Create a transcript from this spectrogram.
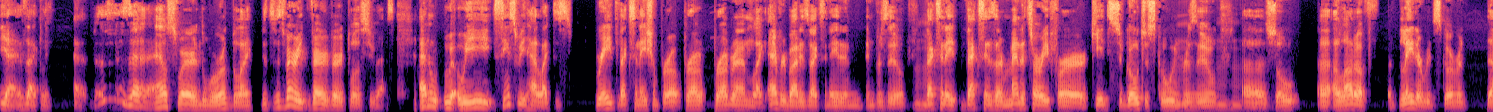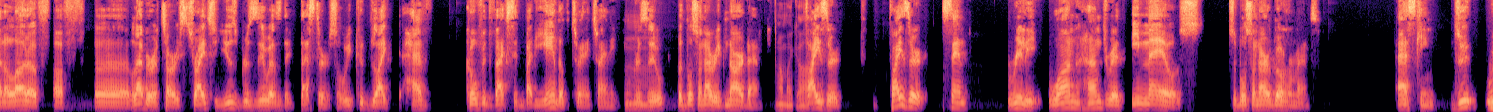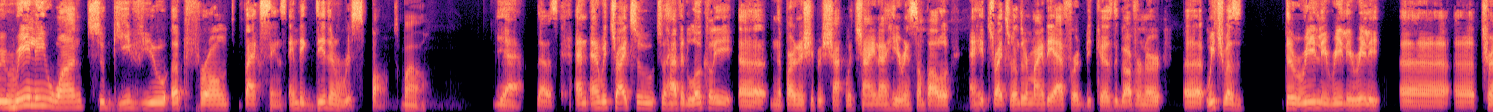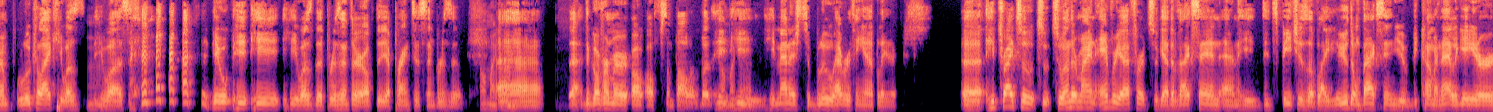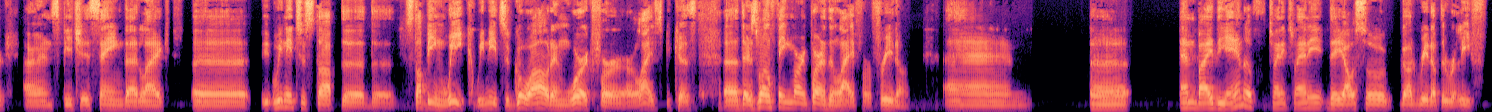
Yeah, exactly uh, elsewhere in the world, but like it's, it's very, very, very close to us. And we, since we had like this great vaccination pro, pro, program, like everybody's vaccinated in, in Brazil. Mm-hmm. Vaccinate vaccines are mandatory for kids to go to school in mm-hmm. Brazil. Mm-hmm. Uh, so uh, a lot of later we discovered that a lot of of uh, laboratories tried to use Brazil as the tester, so we could like have COVID vaccine by the end of 2020 in mm. Brazil, but Bolsonaro ignored them. Oh my God! Pfizer, Pfizer sent really 100 emails to Bolsonaro government asking, do we really want to give you upfront vaccines? And they didn't respond. Wow. Yeah, that was, and, and we tried to, to have it locally, uh, in a partnership with, with China here in Sao Paulo. And he tried to undermine the effort because the governor, uh, which was the really, really, really, uh, uh, Trump looked like he was, mm. he was, he, he, he, he was the presenter of The Apprentice in Brazil. Oh my God. Uh, uh, the governor of, of São Paulo, but he, oh he, he managed to blew everything up later uh, he tried to, to, to undermine every effort to get a vaccine and he did speeches of like, you don't vaccine, you become an alligator and speeches saying that like, uh, we need to stop the, the, stop being weak. We need to go out and work for our lives because, uh, there's one thing more important than life or freedom. And, uh, and by the end of 2020, they also got rid of the relief.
